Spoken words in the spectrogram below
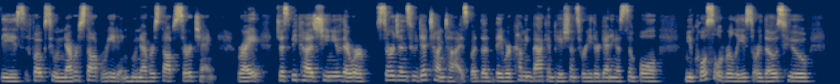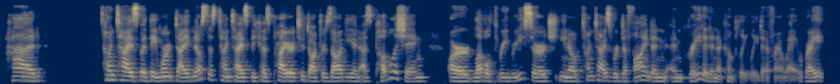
these folks who never stop reading, who never stop searching, right? Just because she knew there were surgeons who did tongue ties, but the, they were coming back and patients were either getting a simple mucosal release or those who had tongue ties, but they weren't diagnosed as tongue ties because prior to Dr. Zaghi and us publishing our level three research, you know, tongue ties were defined and, and graded in a completely different way, right?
